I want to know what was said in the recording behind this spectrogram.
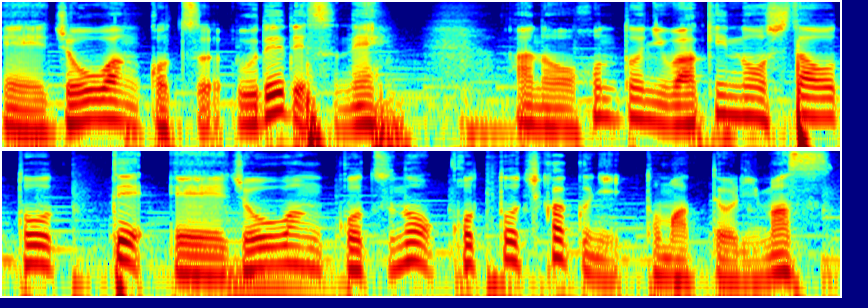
え、上腕骨、腕ですね。あの、本当に脇の下を通って、え、上腕骨の骨頭近くに止まっております。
